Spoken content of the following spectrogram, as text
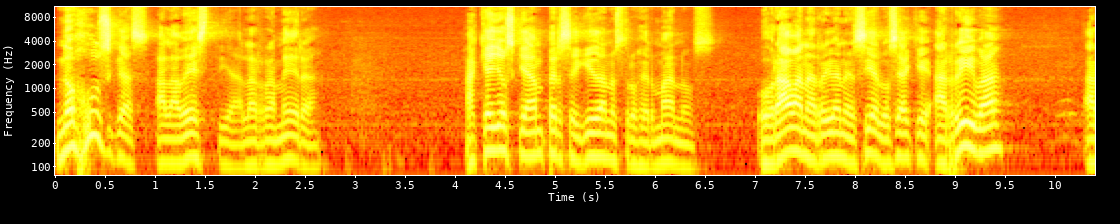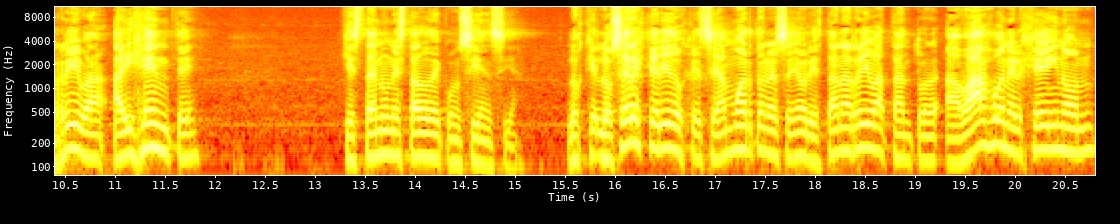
No juzgas a la bestia, a la ramera, aquellos que han perseguido a nuestros hermanos. Oraban arriba en el cielo. O sea que arriba, arriba hay gente que está en un estado de conciencia. Los, que, los seres queridos que se han muerto en el Señor y están arriba, tanto abajo en el Geinón,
